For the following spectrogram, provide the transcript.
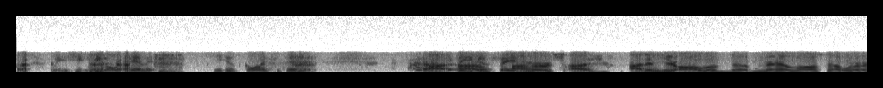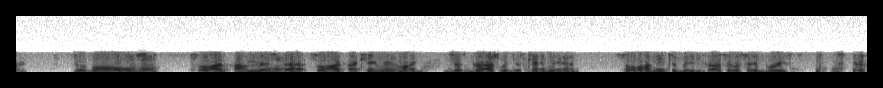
we, he, he gonna tell it. He is going to tell it. I, Stephen I, said, I heard. I I didn't hear all of the man laws that were divulged, Mhm. So I I missed Mhm. that. So I I came in like just gradually just came in. So I need to be, as they would say, briefed.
